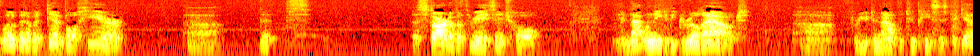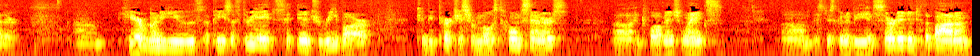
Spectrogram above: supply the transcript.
a little bit of a dimple here uh, that's the start of a 3 8 inch hole. And that will need to be drilled out uh, for you to mount the two pieces together. Um, here we're going to use a piece of 3 8 inch rebar. can be purchased from most home centers uh, in 12 inch lengths. Um, it's just going to be inserted into the bottom.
